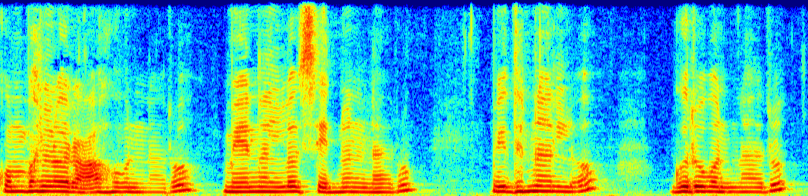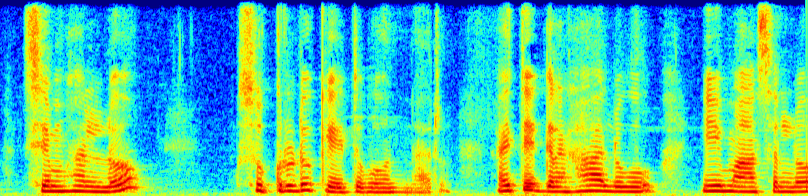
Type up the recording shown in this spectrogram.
కుంభంలో రాహు ఉన్నారు మేనంలో శని ఉన్నారు మిథునంలో గురువు ఉన్నారు సింహంలో శుక్రుడు కేతువు ఉన్నారు. అయితే గ్రహాలు ఈ మాసంలో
